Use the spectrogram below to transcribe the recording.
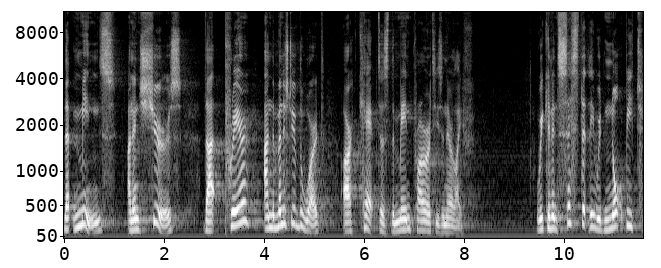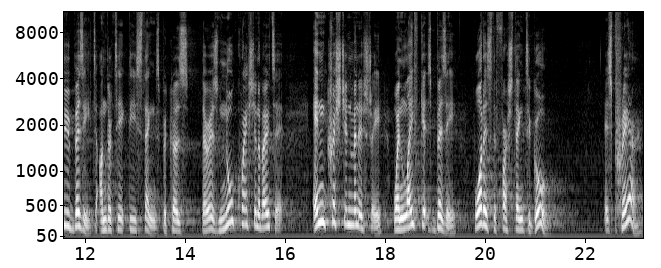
that means and ensures that prayer and the ministry of the word are kept as the main priorities in their life. We can insist that they would not be too busy to undertake these things because there is no question about it. In Christian ministry, when life gets busy, what is the first thing to go? It's prayer.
